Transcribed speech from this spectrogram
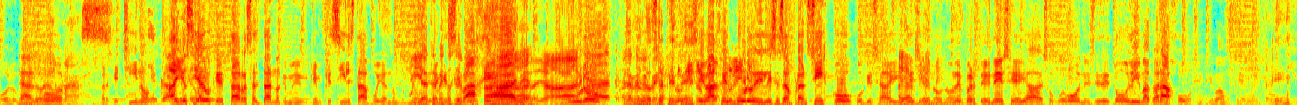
O lo Claro, mejor, más. parque chino. Ah, yo sí algo que estaba resaltando que, me, que, que sí le estaba apoyando a Muñoz. Ya, era tremendo que se baje Ah, Ya, ya, el muro. Tremendo Que CPP. se baje el muro de la iglesia de San Francisco, porque esa iglesia bien, no, bien. no le pertenece allá a esos huevones, es de todo Lima, carajo. Así que vamos. pues. ¿Qué?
